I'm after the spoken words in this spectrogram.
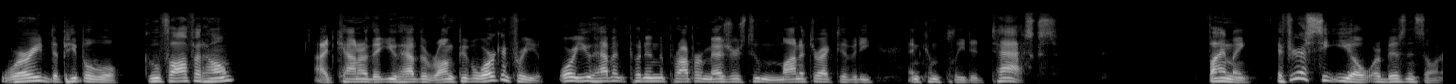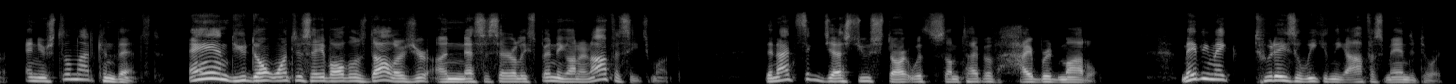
Worried that people will goof off at home? I'd counter that you have the wrong people working for you, or you haven't put in the proper measures to monitor activity and completed tasks. Finally, if you're a CEO or business owner and you're still not convinced, and you don't want to save all those dollars you're unnecessarily spending on an office each month, then I'd suggest you start with some type of hybrid model. Maybe make two days a week in the office mandatory.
